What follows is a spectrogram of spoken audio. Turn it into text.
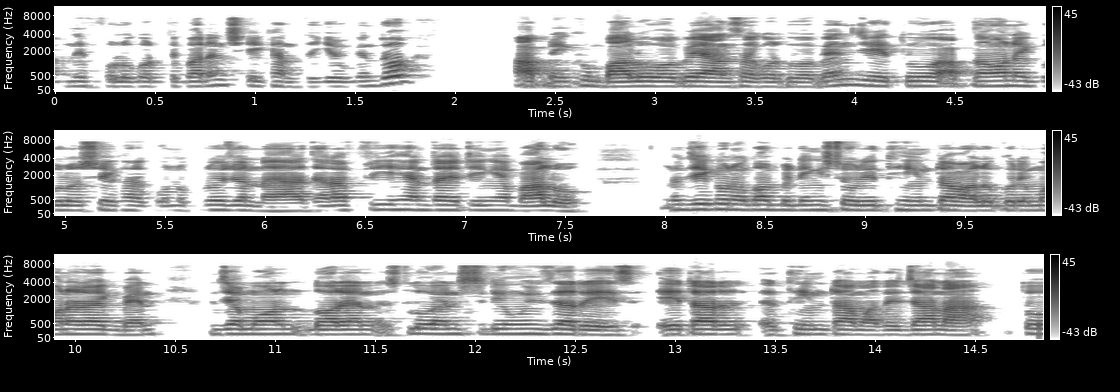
আপনি ফলো করতে পারেন, সেখান থেকেও কিন্তু আপনি খুব ভালোভাবে আনসার করতে পারবেন। যেহেতু আপনার অনেকগুলো শেখার কোনো প্রয়োজন নাই। আর যারা ফ্রি হ্যান্ড রাইটিং এ ভালো যে কোনো কম্পিটিং স্টোরি থিমটা ভালো করে মনে রাখবেন, যেমন ধরেন slow and steady wins the race এটার থিমটা আমাদের জানা, তো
